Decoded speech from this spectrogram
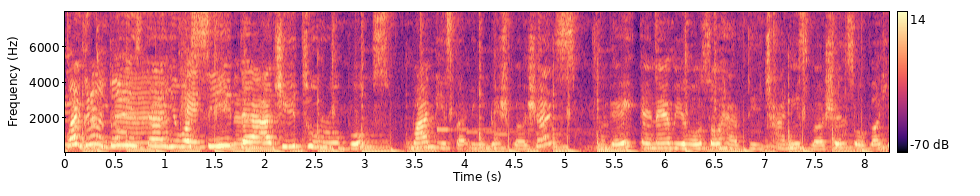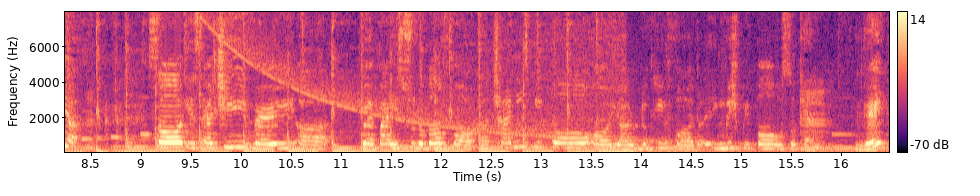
what you're gonna do is that you will see there are actually two rule books. One is the English versions, okay, and then we also have the Chinese versions over here. So it's actually very uh, whereby it's suitable for uh, Chinese people or you're looking for the English people also can. Okay.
